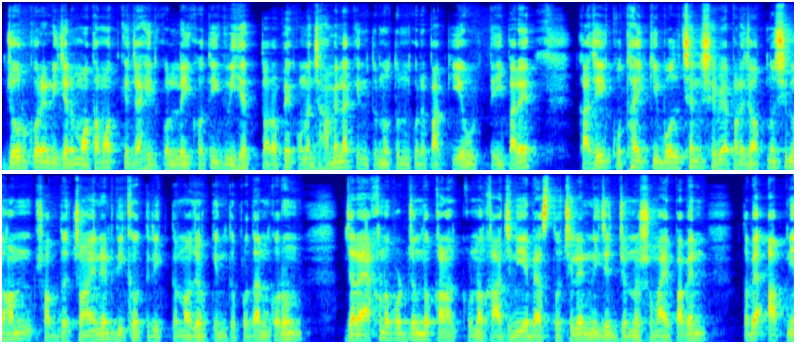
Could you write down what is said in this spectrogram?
জোর করে নিজের মতামতকে জাহির করলেই ক্ষতি, গৃহের তরফে কোনো ঝামেলা কিন্তু নতুন করে পাকিয়ে উঠতেই পারে। কাজেই কোথায় কি বলছেন সে ব্যাপারে যত্নশীল হন, শব্দ চয়নের দিকে অতিরিক্ত নজর কিন্তু প্রদান করুন। যারা এখনও পর্যন্ত কোনো কাজ নিয়ে ব্যস্ত ছিলেন, নিজের জন্য সময় পাবেন। তবে আপনি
